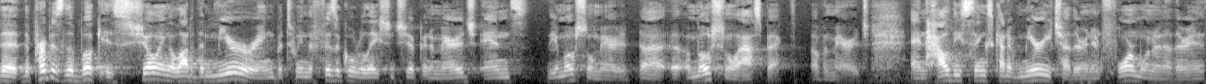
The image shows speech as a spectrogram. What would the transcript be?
the the purpose of the book is showing a lot of the mirroring between the physical relationship in a marriage and the emotional marriage, uh, emotional aspect of a marriage and how these things kind of mirror each other and inform one another. And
